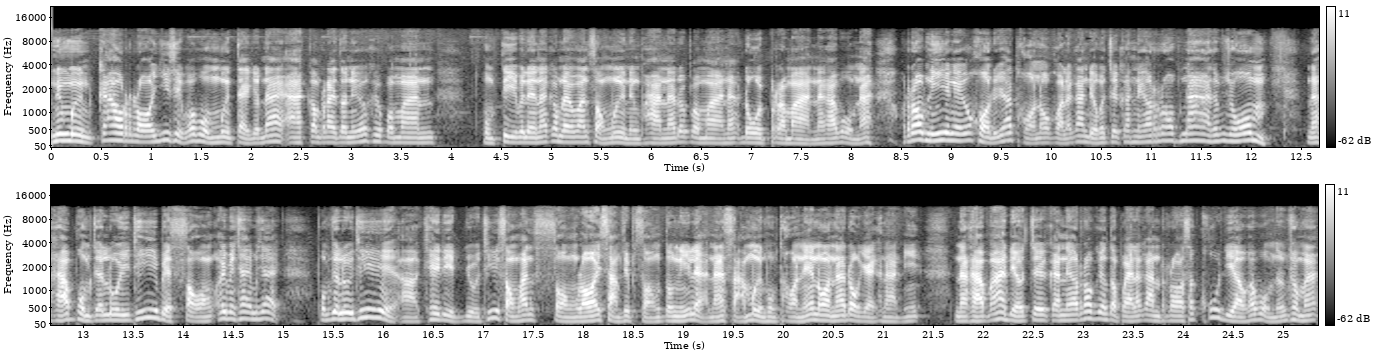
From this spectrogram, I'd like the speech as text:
หนึ่งหมื่นเก้าร้อยยี่สิบว่าผมหมื่นแตกจนได้อะกำไรตอนนี้ก็คือประมาณผมตีไปเลยนะกำไรประมาณสองหมื่นหนึ่งพันนะโดยประมาณนะโดยประมาณนะครับผมนะรอบนี้ยังไงก็ขออนุญาตถอนออกก่อนแล้วกันเดี๋ยวมาเจอกันในรอบหน้าท่านผู้ชมนะครับผมจะลุยที่เบ็ดสองเอ้ยไม่ใช่ไม่ใช่ ผมจะลุยที่เครดิตอยู่ที่ 2,232 ตรงนี้แหละนะ30,000ผมถอนแน่นอนนะ ดอกใหญ่ขนาดนี้นะครับเดี๋ยวเจอกันในรอบเกมต่อไปแล้วกันรอสักครู่เดียวครับผมท่านผู้ชมฮะ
